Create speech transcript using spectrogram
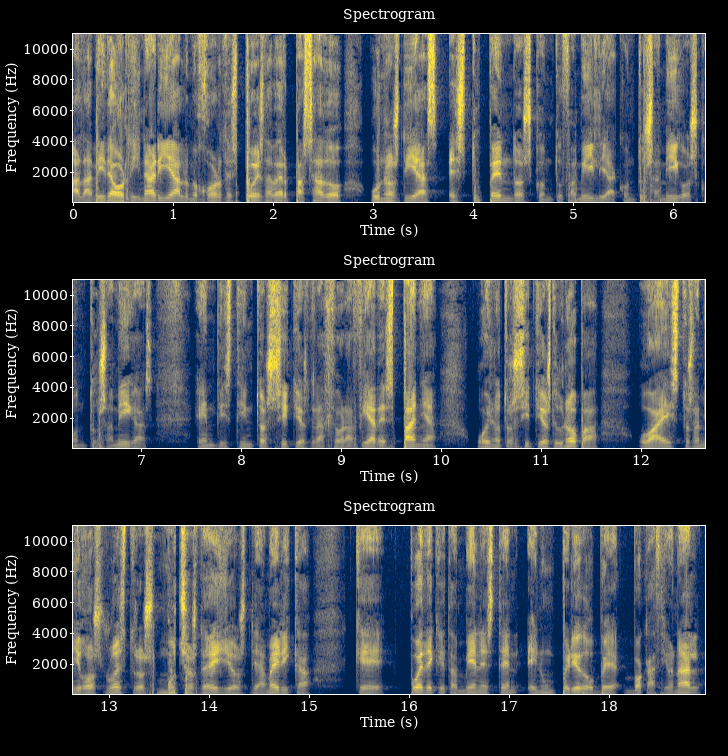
a la vida ordinaria, a lo mejor después de haber pasado unos días estupendos con tu familia, con tus amigos, con tus amigas, en distintos sitios de la geografía de España o en otros sitios de Europa, o a estos amigos nuestros, muchos de ellos de América, que puede que también estén en un periodo vocacional,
